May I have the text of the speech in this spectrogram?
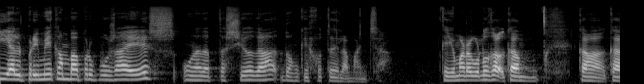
I el primer que em va proposar és una adaptació de Don Quijote de la Mancha que jo me recordo que, que, que, que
